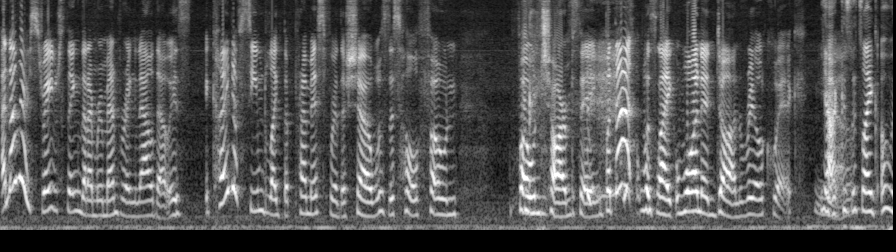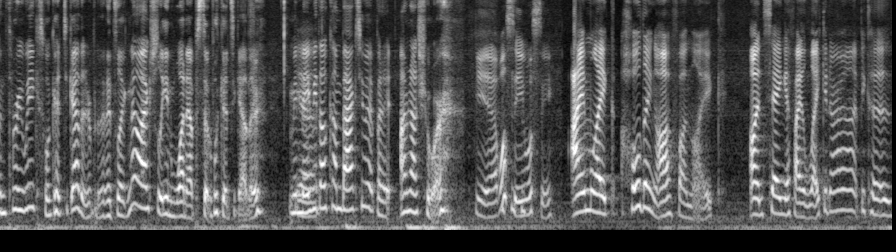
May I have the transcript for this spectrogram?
Another strange thing that I'm remembering now, though, is it kind of seemed like the premise for the show was this whole phone phone charm thing, but that was like one and done real quick. Yeah, because it's like, oh, in three weeks we'll get together, but then it's like, no, actually, in one episode we'll get together. I mean, maybe they'll come back to it, but it, I'm not sure. Yeah, we'll see, we'll see. I'm like holding off on like on saying if I like it or not because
